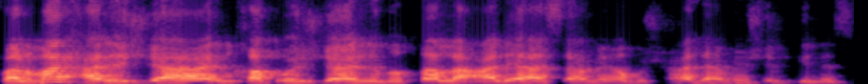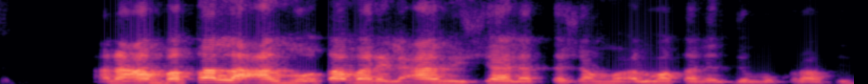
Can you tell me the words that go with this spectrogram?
فالمرحلة الجاية الخطوة الجاية اللي بتطلع عليها سامي أبو شحادة مش الكنيسة. أنا عم بطلع على المؤتمر العام الجاي للتجمع الوطني الديمقراطي.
